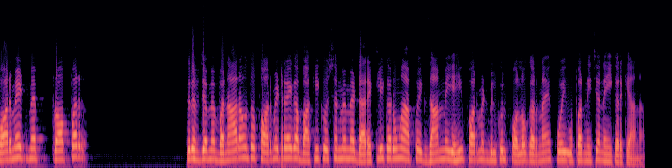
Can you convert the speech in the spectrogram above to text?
फॉर्मेट में प्रॉपर सिर्फ़ जब मैं बना रहा हूँ तो फॉर्मेट रहेगा। बाकी क्वेश्चन में मैं डायरेक्टली करूँगा। आपको एग्ज़ाम में यही फॉर्मेट बिल्कुल फॉलो करना है। कोई ऊपर नीचे नहीं करके आना।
